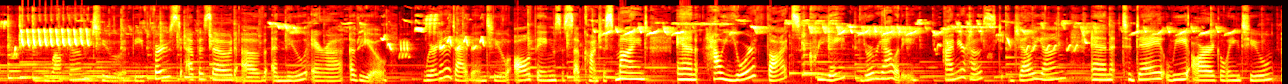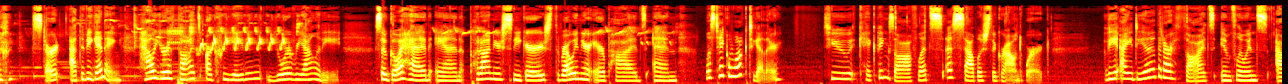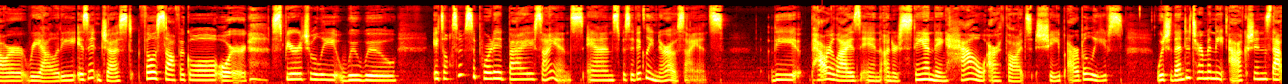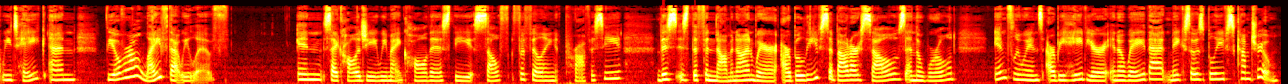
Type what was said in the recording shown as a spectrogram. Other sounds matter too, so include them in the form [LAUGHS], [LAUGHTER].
Welcome to the first episode of A New Era of You. We're going to dive into all things subconscious mind and how your thoughts create your reality. I'm your host, Jelly Young, and today we are going to [LAUGHS] start at the beginning how your thoughts are creating your reality. So go ahead and put on your sneakers, throw in your AirPods, and let's take a walk together. To kick things off, let's establish the groundwork. The idea that our thoughts influence our reality isn't just philosophical or spiritually woo woo, it's also supported by science and specifically neuroscience. The power lies in understanding how our thoughts shape our beliefs, which then determine the actions that we take and the overall life that we live. In psychology, we might call this the self fulfilling prophecy. This is the phenomenon where our beliefs about ourselves and the world influence our behavior in a way that makes those beliefs come true.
